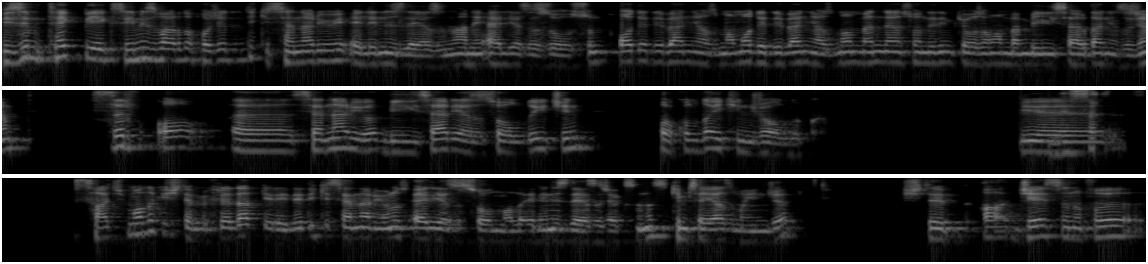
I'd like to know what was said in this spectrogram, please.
Bizim tek bir eksiğimiz vardı. Hoca dedi ki senaryoyu elinizle yazın. Hani el yazısı olsun. O dedi ben yazmam. O dedi ben yazmam. Ben de en son dedim ki o zaman ben bilgisayardan yazacağım. Sırf o e, senaryo bilgisayar yazısı olduğu için okulda ikinci olduk. Bir, e, sa- saçmalık işte müfredat gereği. Dedi ki senaryonuz el yazısı olmalı. Elinizle yazacaksınız. Kimse yazmayınca. İşte A- C sınıfı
